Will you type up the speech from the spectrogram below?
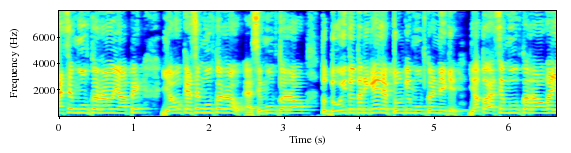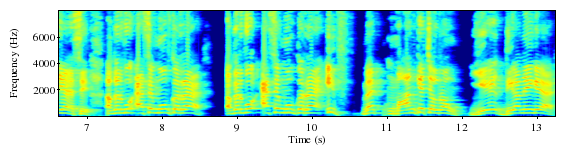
ऐसे मूव कर रहा हो यहाँ पे, या वो कैसे मूव कर रहा हो? ऐसे मूव कर रहा हो। तो दो ही तो तरीके हैं इलेक्ट्रॉन के मूव करने के। या तो ऐसे मूव कर रहा होगा या ऐसे। अगर वो ऐसे मूव कर रहा है, अगर वो ऐसे मूव कर रहा है इफ़ मैं मान के चल रहा हूँ, ये दिया नहीं गया है।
